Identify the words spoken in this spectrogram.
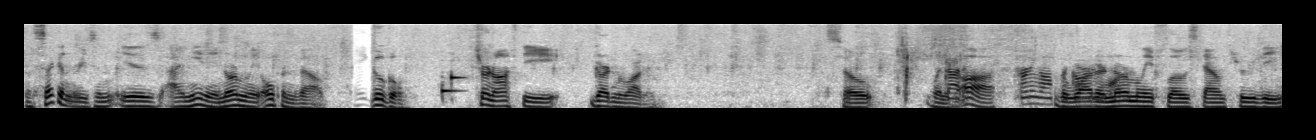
The second reason is I need a normally open valve. Hey Google, turn off the garden water. So when Got it's it. off, Turning off the, the water, water. normally flows down through the,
